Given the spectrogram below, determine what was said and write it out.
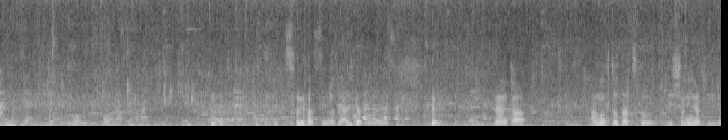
ハニちゃんに家にこう凍らせてもらっていい それはすみません。ありがとうございます。なんかあの人たちと一緒になってきた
